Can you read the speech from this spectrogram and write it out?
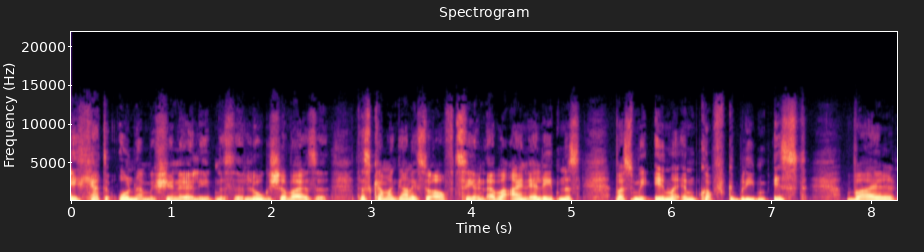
Ich hatte unheimlich schöne Erlebnisse, logischerweise. Das kann man gar nicht so aufzählen. Aber ein Erlebnis, was mir immer im Kopf geblieben ist, weil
